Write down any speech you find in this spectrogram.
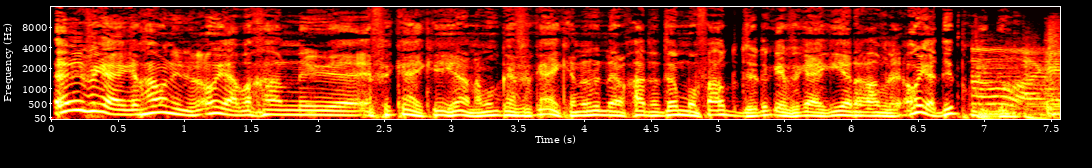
Even kijken, wat gaan we nu doen? Oh ja, we gaan nu even kijken. Ja, dan moet ik even kijken. Dan, gaat het helemaal fout natuurlijk. Even kijken. Ja, dan gaan we... Oh ja, dit moet ik doen.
